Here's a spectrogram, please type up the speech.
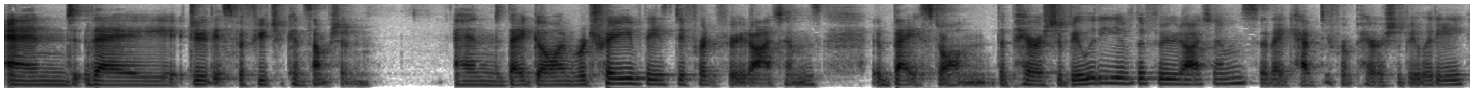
And they do this for future consumption. And they go and retrieve these different food items based on the perishability of the food items. So they have different perishability.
